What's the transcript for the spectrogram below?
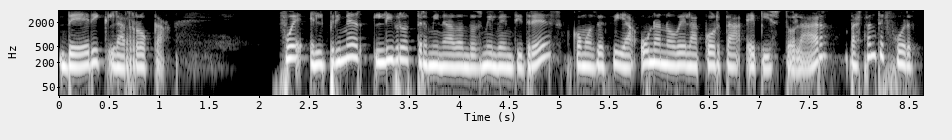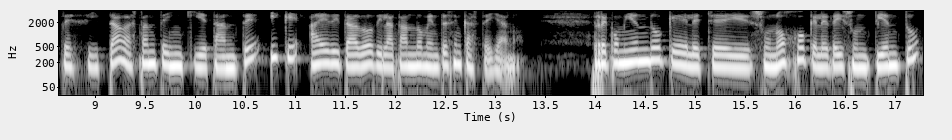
de Eric Larroca, fue el primer libro terminado en 2023, como os decía, una novela corta epistolar, bastante fuertecita, bastante inquietante y que ha editado Dilatando Mentes en castellano. Recomiendo que le echéis un ojo, que le deis un tiento.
